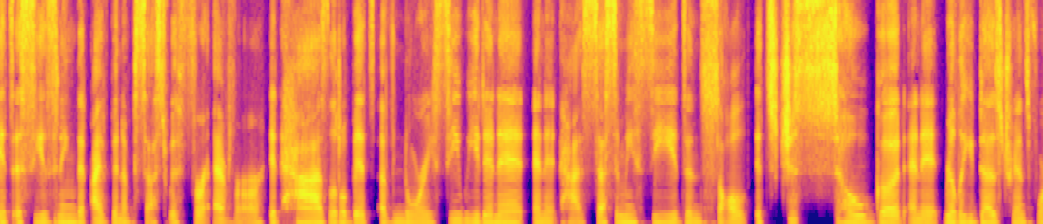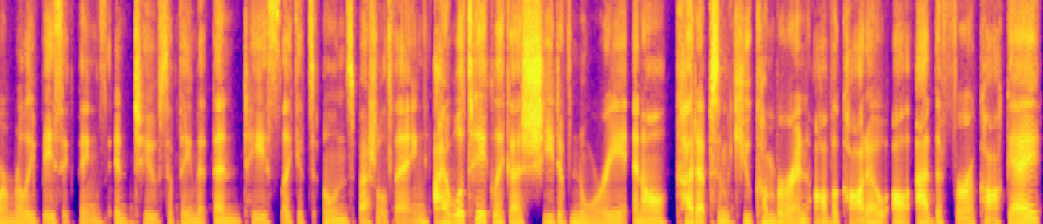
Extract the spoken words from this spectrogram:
it's a seasoning that I've been obsessed with forever. It has little bits of nori seaweed in it, and it has sesame seeds seeds and salt. It's just so good. And it really does transform really basic things into something that then tastes like its own special thing. I will take like a sheet of nori and I'll cut up some cucumber and avocado. I'll add the furikake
